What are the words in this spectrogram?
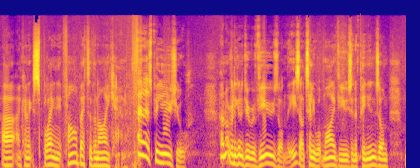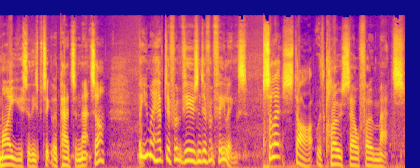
uh, and can explain it far better than I can. And as per usual, I'm not really going to do reviews on these. I'll tell you what my views and opinions on my use of these particular pads and mats are, but you may have different views and different feelings. So let's start with closed cell foam mats.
